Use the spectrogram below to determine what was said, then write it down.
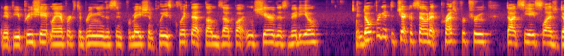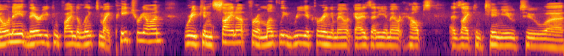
And if you appreciate my efforts to bring you this information, please click that thumbs up button, share this video, and don't forget to check us out at pressfortruth.ca slash donate. There you can find a link to my Patreon where you can sign up for a monthly reoccurring amount. Guys, any amount helps as I continue to uh,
